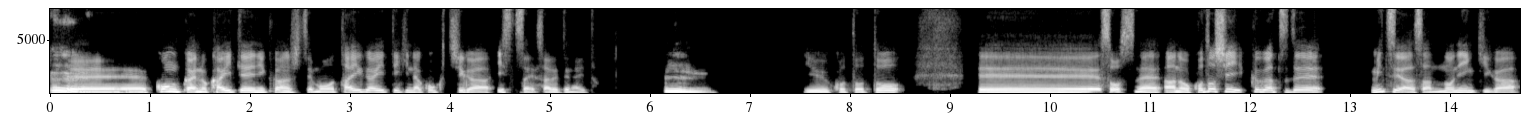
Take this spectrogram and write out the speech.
うんえー今回の改定に関しても、対外的な告知が一切されてないとうん。いうことと、えーそうですね。あの、今年9月で三谷さんの任期が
